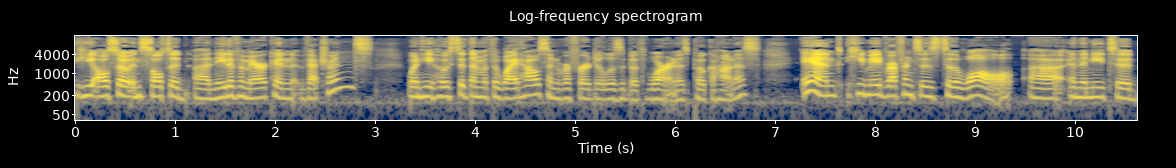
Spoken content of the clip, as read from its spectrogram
he also insulted uh, Native American veterans when he hosted them at the White House and referred to Elizabeth Warren as Pocahontas. And he made references to the wall uh, and the need to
